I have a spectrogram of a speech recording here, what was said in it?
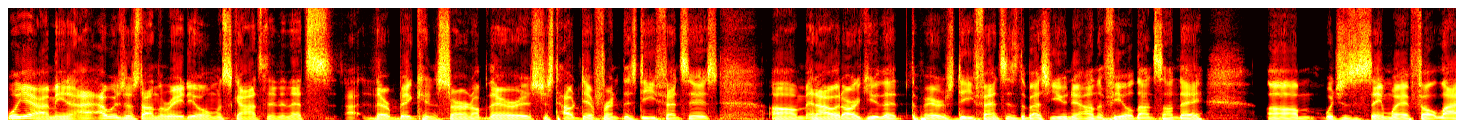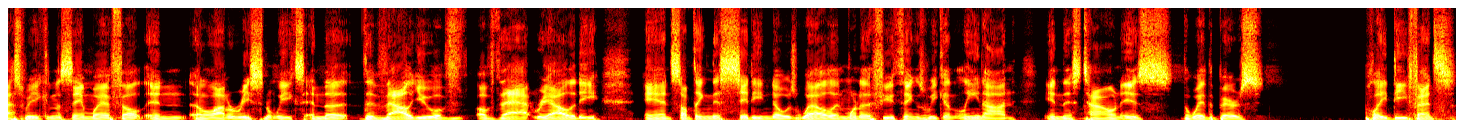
Well, yeah, I mean, I, I, was just on the radio in Wisconsin, and that's uh, their big concern up there is just how different this defense is. Um, and I would argue that the Bears' defense is the best unit on the field on Sunday, um, which is the same way I felt last week, and the same way I felt in, in a lot of recent weeks. And the the value of of that reality and something this city knows well, and one of the few things we can lean on in this town is the way the Bears play defense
